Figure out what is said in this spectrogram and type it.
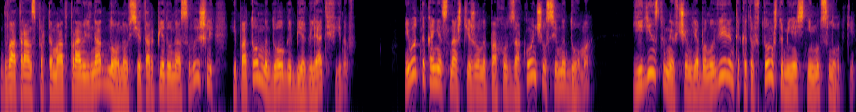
Два транспорта мы отправили на дно, но все торпеды у нас вышли, и потом мы долго бегали от финнов. И вот, наконец, наш тяжелый поход закончился, и мы дома. Единственное, в чем я был уверен, так это в том, что меня снимут с лодки.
